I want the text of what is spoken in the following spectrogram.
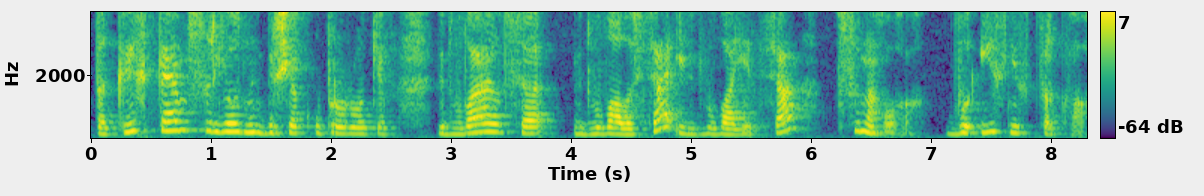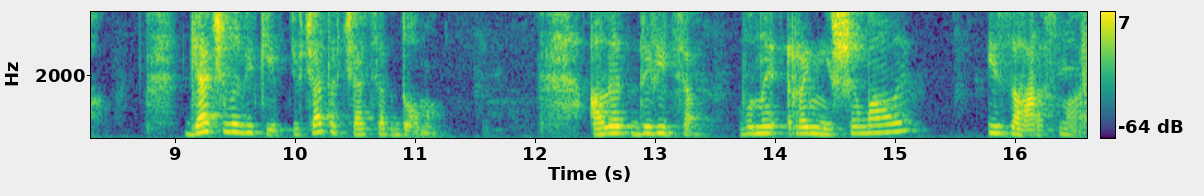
таких тем серйозних, більш як у пророків, відбувається, відбувалося і відбувається в синагогах, в їхніх церквах. Для чоловіків дівчата вчаться вдома. Але дивіться, вони раніше мали і зараз мають.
